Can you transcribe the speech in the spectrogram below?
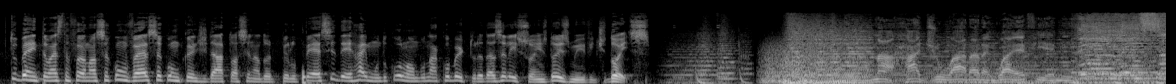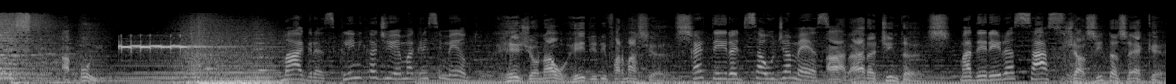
Muito bem, então esta foi a nossa conversa com o candidato a senador pelo PSD, Raimundo Colombo, na cobertura das eleições 2022. Na Rádio Araranguá FM. Apoio. Magras, Clínica de Emagrecimento. Regional Rede de Farmácias. Carteira de Saúde Amés. Arara Tintas. Madeireira Sasso. Jazidas Ecker.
